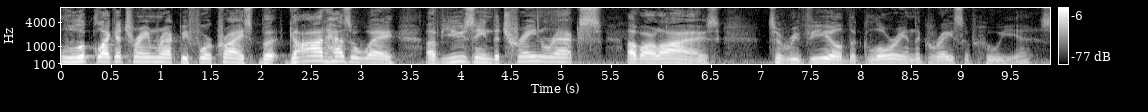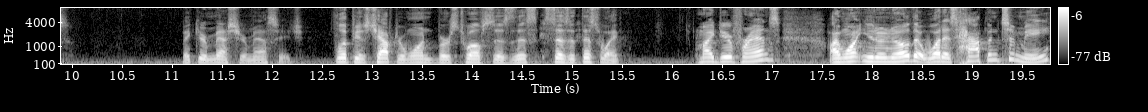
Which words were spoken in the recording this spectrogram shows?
looked like a train wreck before Christ, but God has a way of using the train wrecks of our lives to reveal the glory and the grace of who He is. Make your mess your message. Philippians chapter 1, verse 12 says this says it this way. My dear friends, I want you to know that what has happened to me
